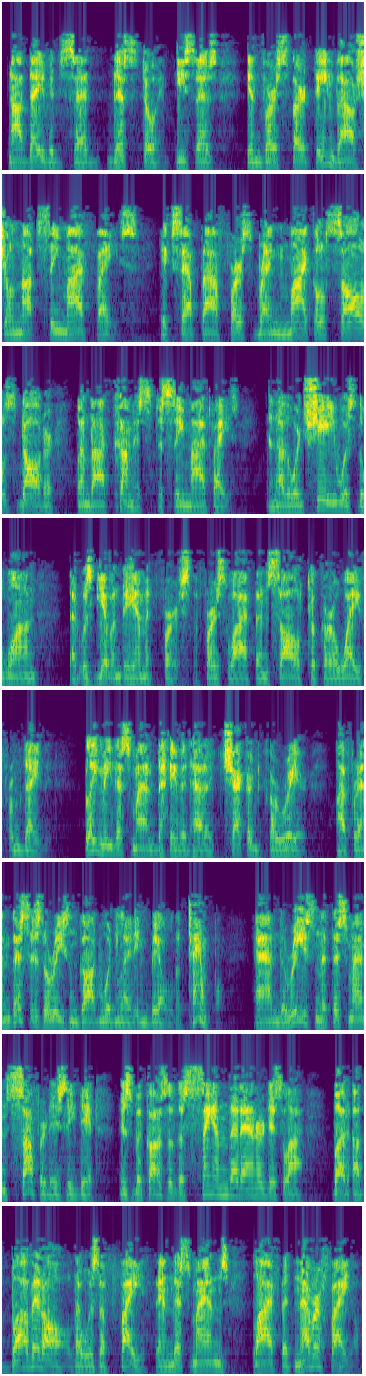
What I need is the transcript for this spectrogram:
Now, David said this to him. He says, in verse 13, Thou shalt not see my face, except thou first bring Michal, Saul's daughter, when thou comest to see my face. In other words, she was the one that was given to him at first, the first wife, then Saul took her away from David. Believe me, this man David had a checkered career. My friend, this is the reason God wouldn't let him build a temple. And the reason that this man suffered as he did is because of the sin that entered his life. But above it all, there was a faith in this man's life that never failed.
